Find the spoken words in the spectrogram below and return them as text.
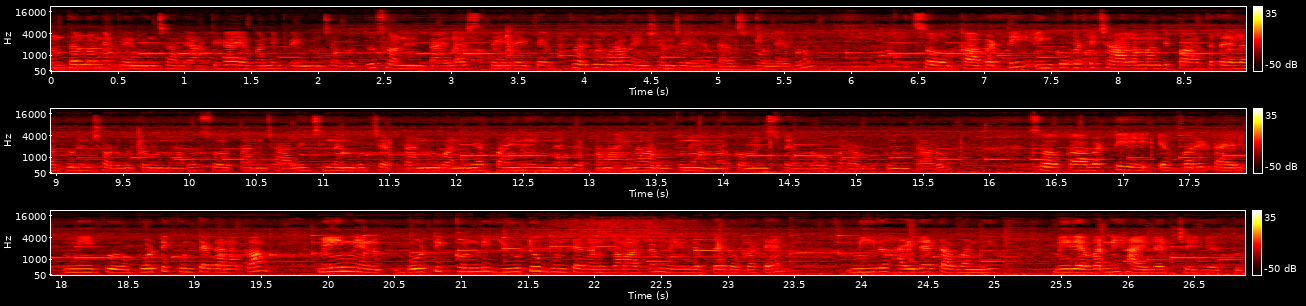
అంతలోనే ప్రేమించాలి. అతిగా ఎవరిని ప్రేమించకూడదు. సో నేను టైలర్స్ పేరు అయితే ఎవ్వరికి కూడా మెన్షన్ చేయదలుచుకోలేదు. సో కాబట్టి ఇంకొకటి చాలా మంది పాత టైలర్ గురించి అడుగుతూ ఉన్నారు. సో తను చాలా ఇచ్చిందని కూడా చెప్పాను. వన్ ఇయర్ పైన అయిందని చెప్పాను. అయినా అడుగుతూనే ఉన్నారు. కామెంట్స్లో ఎవరో ఒకరు అడుగుతూ ఉంటారు. సో కాబట్టి ఎవరి టైల్ మీకు బోటిక్ ఉంటే కనుక మెయిన్ నేను బోటిక్ ఉండి యూట్యూబ్ ఉంటే కనుక మాత్రం నేను చెప్పేది ఒకటే. మీరు హైలైట్ అవ్వండి. మీరు ఎవరిని హైలైట్ చేయొద్దు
